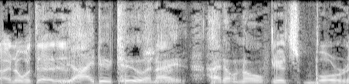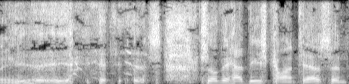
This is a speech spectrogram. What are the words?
I know what that is. I do too, and I I don't know It's boring. it is. So they had these contests, and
